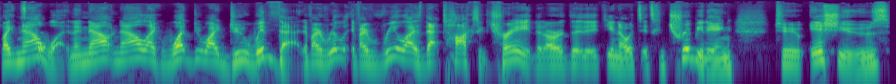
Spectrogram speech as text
Like now what? And now now like what do I do with that? If I really if I realize that toxic trait that are that it, you know it's it's contributing to issues,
